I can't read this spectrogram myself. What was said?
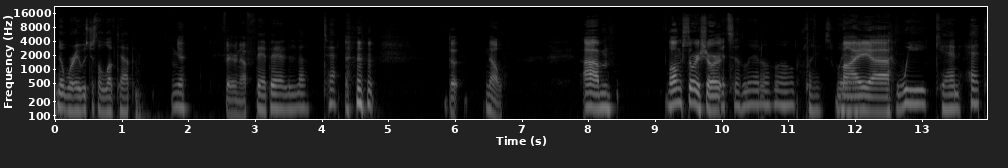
No worry, it was just a love tap. Yeah, fair enough. Baby love tap. The, no. Um, long story short, It's a little old place where my uh we can head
